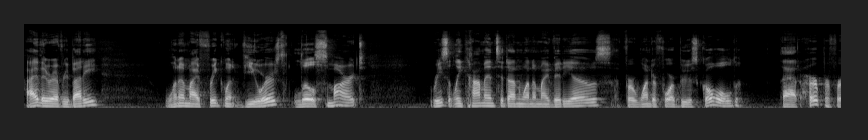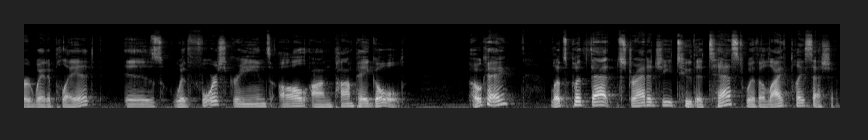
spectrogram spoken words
Hi there, everybody. One of my frequent viewers, Lil Smart, recently commented on one of my videos for Wonder 4 Boost Gold that her preferred way to play it is with four screens all on Pompeii Gold. Okay, let's put that strategy to the test with a live play session.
